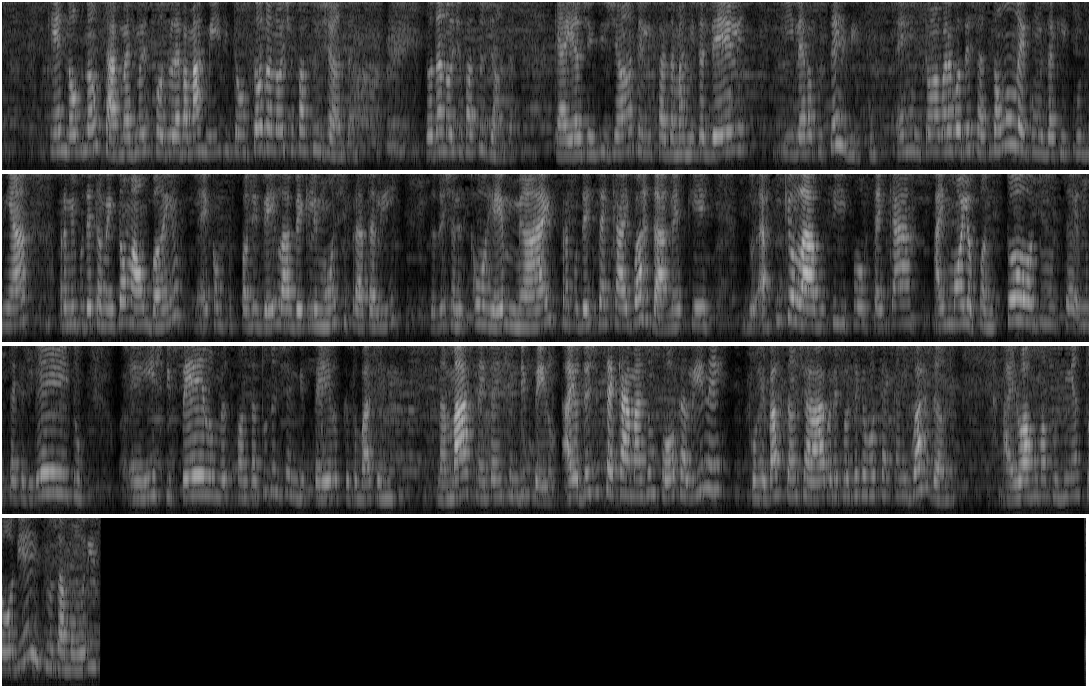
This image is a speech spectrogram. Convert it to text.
Quem é novo não sabe, mas meu esposo leva marmita, então toda noite eu faço janta. Toda noite eu faço janta. Que aí a gente janta, ele faz a marmita dele e leva pro serviço. Né? Então agora eu vou deixar só um legumes aqui cozinhar para mim poder também tomar um banho, né? Como vocês podem ver, lá ver aquele monte de prata ali. Tô deixando escorrer mais para poder secar e guardar, né? Porque assim que eu lavo, se for secar, aí molha o pano todo, não seca direito. é, enche de pelo, meus panos tá tudo enchendo de pelo, porque eu tô batendo na máquina e tá enchendo de pelo. Aí eu deixo secar mais um pouco ali, né? Escorrer bastante a água, depois é que eu vou secando e guardando. Aí eu arrumo a cozinha toda e é isso, meus amores.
